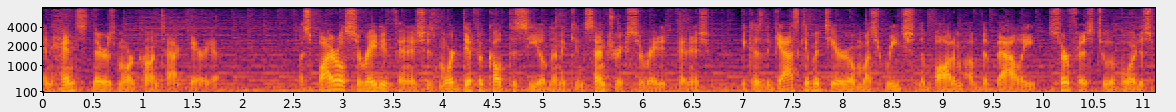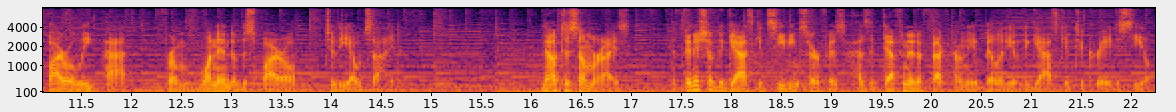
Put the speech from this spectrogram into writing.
and hence there is more contact area. A spiral serrated finish is more difficult to seal than a concentric serrated finish because the gasket material must reach the bottom of the valley surface to avoid a spiral leak path from one end of the spiral to the outside. Now to summarize, the finish of the gasket seating surface has a definite effect on the ability of the gasket to create a seal.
